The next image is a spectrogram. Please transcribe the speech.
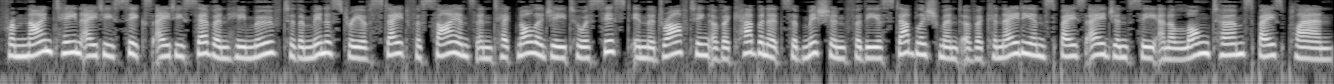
From 1986–87 he moved to the Ministry of State for Science and Technology to assist in the drafting of a cabinet submission for the establishment of a Canadian Space Agency and a long-term space plan.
